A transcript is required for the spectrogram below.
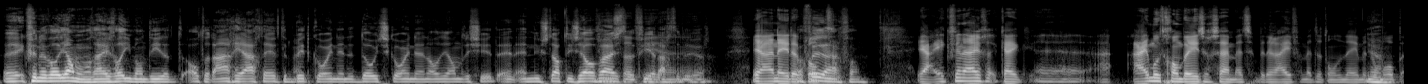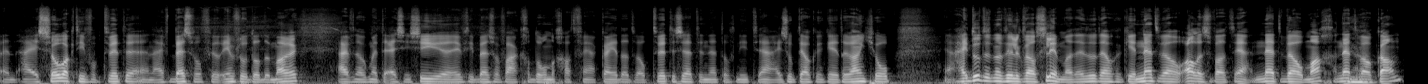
eh, ik vind het wel jammer, want hij is wel iemand die dat altijd aangejaagd heeft. De bitcoin en de dogecoin en al die andere shit. En, en nu stapt hij zelf uit stapt via hij, de eh, achterdeur. Ja, nee, dat Wat vind je klopt. eigenlijk van? Ja, ik vind eigenlijk, kijk, eh, hij moet gewoon bezig zijn met zijn bedrijf en met het ondernemen, noem Ja. op. En hij is zo actief op Twitter en hij heeft best wel veel invloed op de markt. Hij heeft ook met de SEC, eh, heeft hij best wel vaak gedonder gehad van, ja, kan je dat wel op Twitter zetten net of niet? Ja, hij zoekt elke keer het randje op. Ja, hij doet het natuurlijk wel slim, want hij doet elke keer net wel alles wat ja, net wel mag, net Ja. wel kan.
